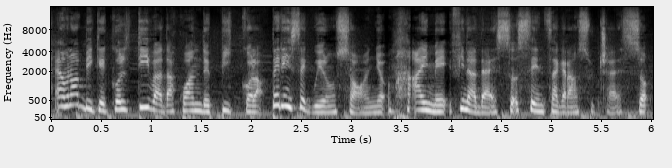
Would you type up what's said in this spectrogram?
È un hobby che coltiva da quando è piccola per inseguire un sogno, ma ahimè fino adesso senza gran successo.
